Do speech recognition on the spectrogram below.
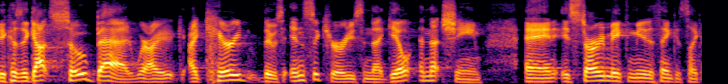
because it got so bad where I, I carried those insecurities and that guilt and that shame, and it started making me to think it's like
